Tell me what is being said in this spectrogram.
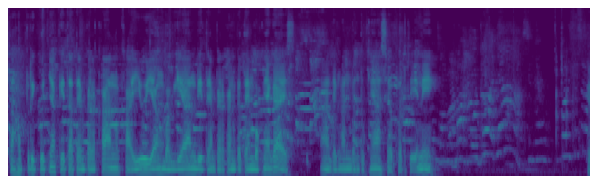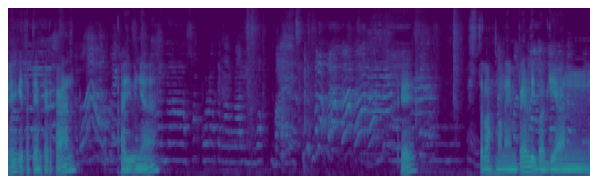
tahap berikutnya kita tempelkan kayu yang bagian ditempelkan ke temboknya guys. Nah dengan bentuknya seperti ini. Oke kita tempelkan kayunya. Oke setelah menempel di bagian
